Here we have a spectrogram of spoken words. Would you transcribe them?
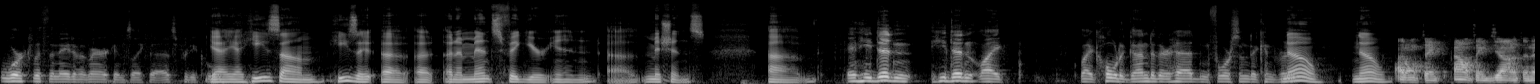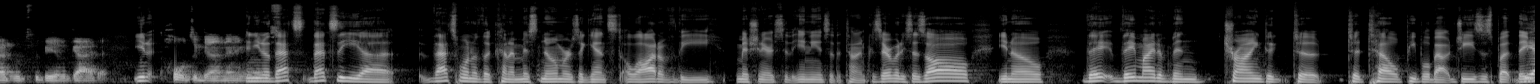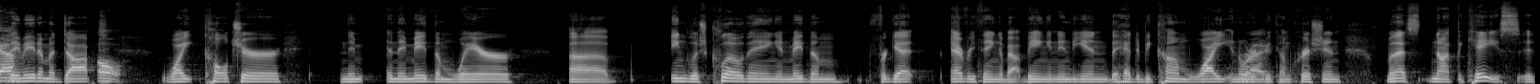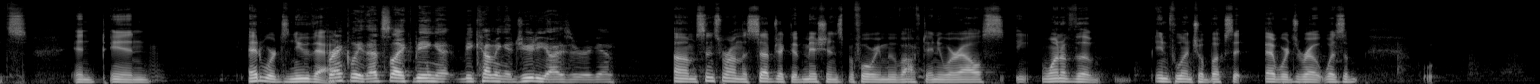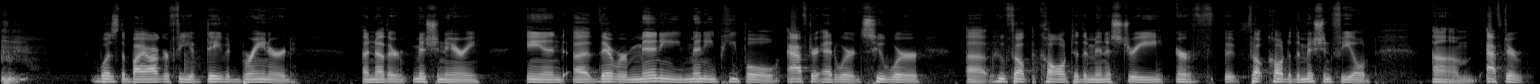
worked with the Native Americans like that. That's pretty cool. Yeah, yeah, he's um he's a, a, a an immense figure in uh, missions. Uh, And he didn't. He didn't like, like hold a gun to their head and force them to convert. no, no, I don't think I don't think Jonathan Edwards would be a guy that you know. holds a gun anyway. and you know that's that's the uh, that's one of the kind of misnomers against a lot of the missionaries to the Indians at the time because everybody says, oh, you know, they they might have been trying to to to tell people about Jesus, but they Yeah. they made them adopt Oh. white culture, and they and they made them wear uh, English clothing and made them forget everything about being an Indian. They had to become white in order Right. to become Christian. But that's not the case. It's and and Edwards knew that. Frankly, that's like being a becoming a Judaizer again. Um, since we're on the subject of missions, before we move off to anywhere else, one of the influential books that Edwards wrote was a was the biography of David Brainerd, another missionary, and uh, there were many, many people after Edwards who were uh, who felt the call to the ministry or f- felt called to the mission field um, after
